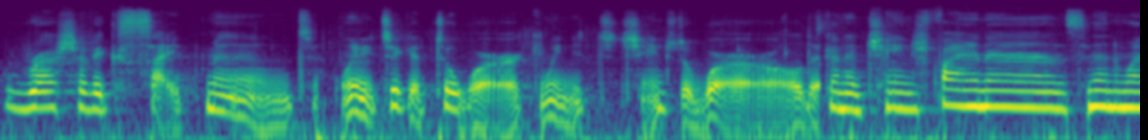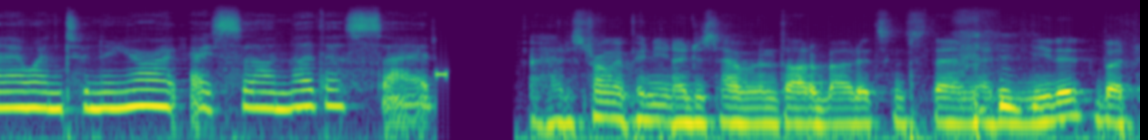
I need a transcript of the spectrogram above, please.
rush of excitement. We need to get to work, we need to change the world, it's gonna change finance. And then when I went to New York, I saw another side. I had a strong opinion. I just haven't thought about it since then. I didn't need it, but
